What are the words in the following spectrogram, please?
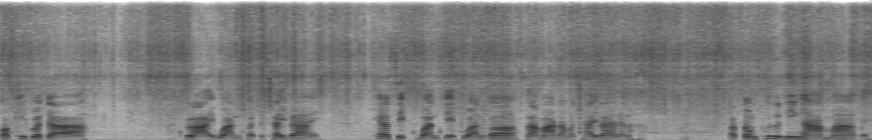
ก็คิดว่าจะหลายวันกว่าจะใช้ได้ แค่สิบวันเจ็ดวันก็สามารถเอามาใช้ได้แล้วนะคะ แล้วต้นพืชนี่งามมากเลย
